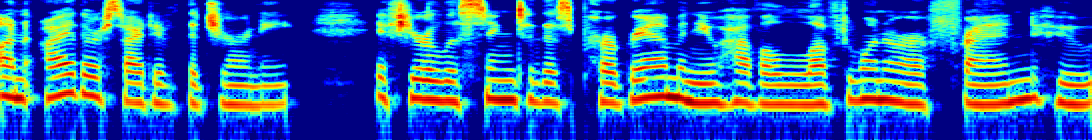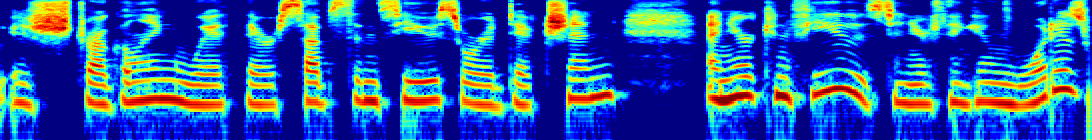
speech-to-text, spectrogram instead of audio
on either side of the journey. If you're listening to this program and you have a loved one or a friend who is struggling with their substance use or addiction, and you're confused and you're thinking, what is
